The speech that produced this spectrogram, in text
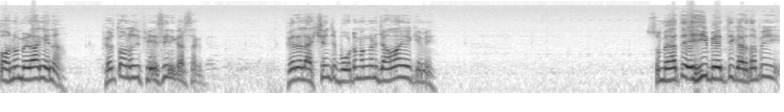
ਤੁਹਾਨੂੰ ਮਿਲਾਂਗੇ ਨਾ, ਫਿਰ ਤੁਹਾਨੂੰ ਅਸੀਂ ਫੇਸ ਹੀ ਨਹੀਂ ਕਰ ਸਕਦੇ। ਫਿਰ ਇਲੈਕਸ਼ਨ 'ਚ ਵੋਟ ਮੰਗਣ ਜਾਵਾਂਗੇ ਕਿਵੇਂ? ਸੋ ਮੈਂ ਤੇ ਇਹੀ ਬੇਨਤੀ ਕਰਦਾ ਵੀ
